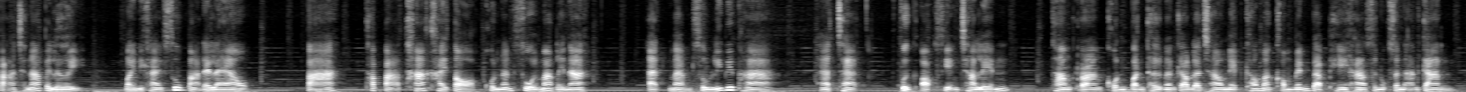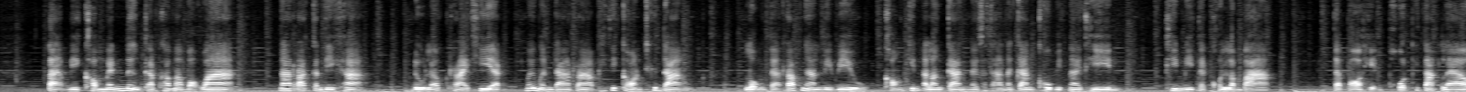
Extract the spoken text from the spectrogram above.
ป๋าชนะไปเลย ไม่มีใครสู้ป๋าได้แล้วป๋า ถ้าป๋าท้าใครต่อคนนั้นซวยมากเลยนะแอดแหม่มสุริวิภาแฮชแท็กฝึกออกเสียง challenge ท่ามกลางคนบันเทิงนะครับและชาวเน็ตเข้ามาคอมเมนต์แบบเฮฮาสนุกสนานกัน แต่มีคอมเมนต์หนึ่งครับเข้ามาบอกว่า น่ารักกันดีค่ะ ดูแล้วคลายเครียดไม่เหมือนดาราพิธีกรชื่อดัง ลงแต่รับงานรีวิว ของกินอลังการในสถานการณ์โควิด -19 ที่มีแต่คนลำบาก แต่พอเห็นโพสต์พี่ตั๊กแล้ว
